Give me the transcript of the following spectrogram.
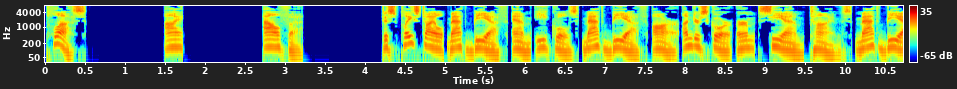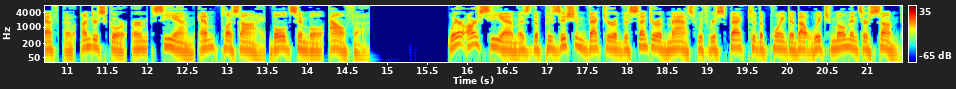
plus i alpha Display style Math M equals Math R underscore erm CM times Math O underscore erm CM M plus I bold symbol alpha where RCM is the position vector of the center of mass with respect to the point about which moments are summed,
